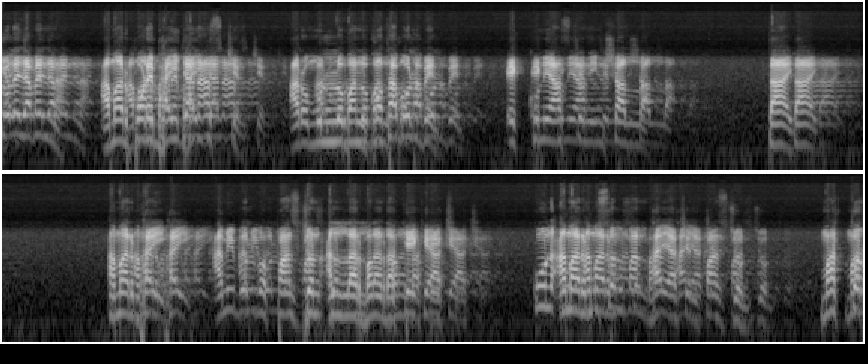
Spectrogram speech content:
চলে যাবেন না। আমার পরে ভাই জানা আসছেন। আরও মূল্যবান কথা বলবেন। এক্ষুনি আসছেন ইনশাল্লাহ তাই। আমার ভাই আমি বলব পাঁচজন আল্লাহর বান্দা কে কে আছে? কোন আমার মুসলমান ভাই আছেন পাঁচজন। মাত্র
